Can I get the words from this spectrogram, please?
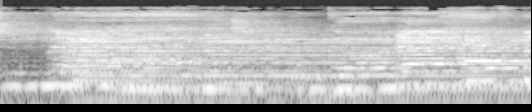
Tonight I'm gonna have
